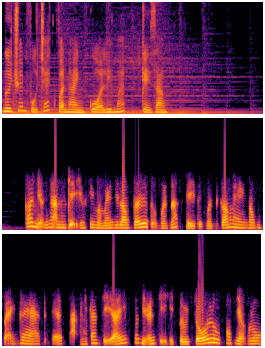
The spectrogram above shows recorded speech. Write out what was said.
người chuyên phụ trách vận hành của Limat kể rằng có những anh chị khi mà mang ni lông tới cho tụi mình á thì tụi mình có mang nông sản ra để tặng các anh chị ấy. Có những anh chị thì từ chối luôn không nhận luôn.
